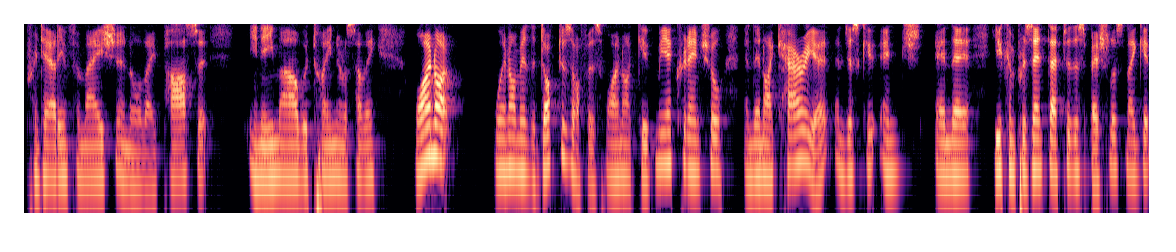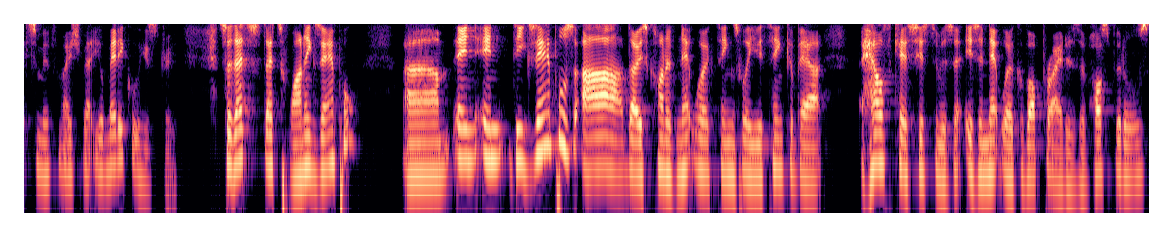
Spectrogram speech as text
print out information or they pass it in email between them or something. Why not when I'm in the doctor's office? Why not give me a credential and then I carry it and just and and there you can present that to the specialist and they get some information about your medical history. So that's that's one example. Um, and and the examples are those kind of network things where you think about a healthcare system is a, is a network of operators of hospitals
